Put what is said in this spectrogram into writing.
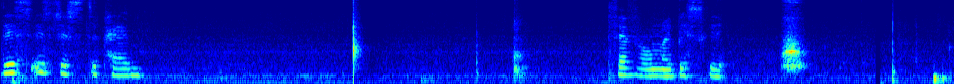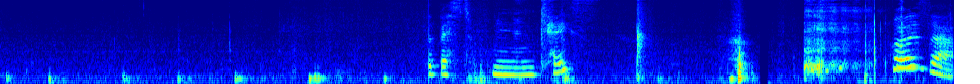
This is just a pen. Feather on my biscuit. The best minion case. what is that?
